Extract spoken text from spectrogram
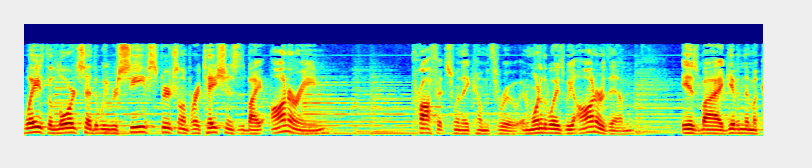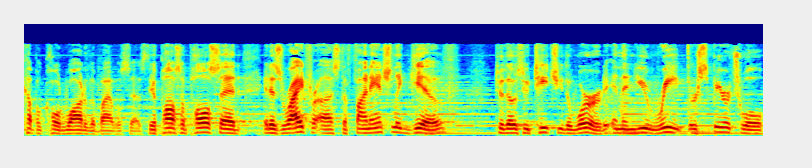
ways the Lord said that we receive spiritual impartations is by honoring prophets when they come through. And one of the ways we honor them is by giving them a cup of cold water, the Bible says. The Apostle Paul said, It is right for us to financially give to those who teach you the word, and then you reap their spiritual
